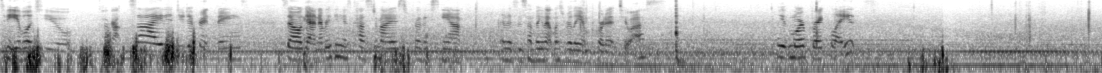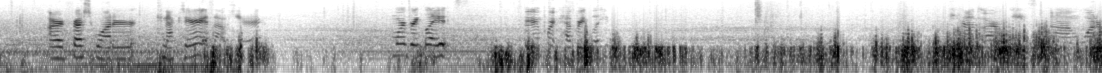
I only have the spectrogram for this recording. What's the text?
to be able to cook outside and do different things. So again, everything is customized for the Scamp, and this is something that was really important to us. We have more brake lights. Our fresh water connector is out here. More brake lights. Very important to have brake lights. We have our waste um, water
